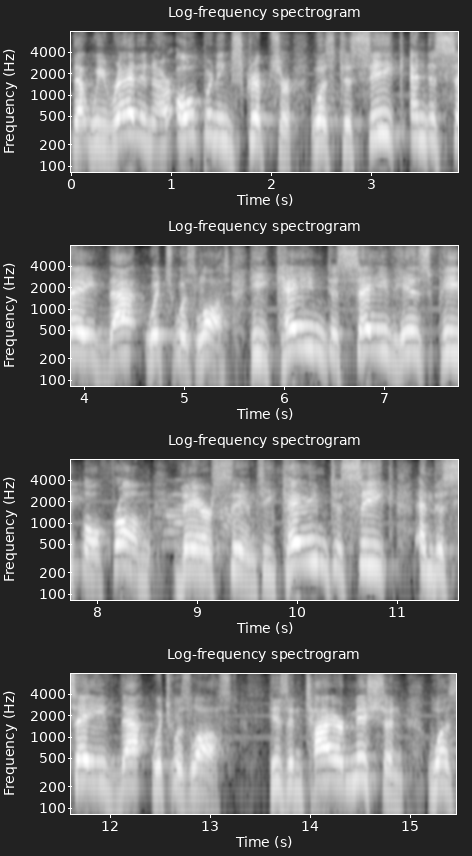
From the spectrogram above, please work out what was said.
that we read in our opening scripture, was to seek and to save that which was lost. He came to save his people from their sins. He came to seek and to save that which was lost. His entire mission was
